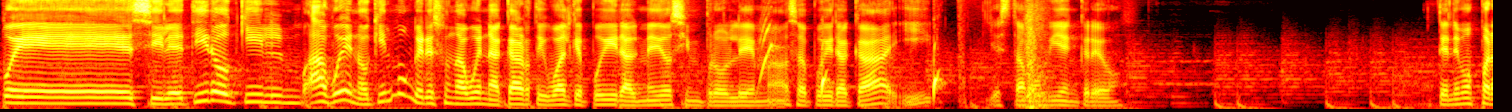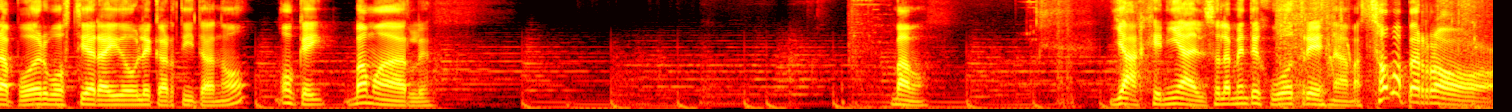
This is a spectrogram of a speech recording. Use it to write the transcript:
Pues si le tiro Kill... Ah, bueno, Killmonger es una buena carta, igual que puede ir al medio sin problema. O sea, puede ir acá y, y estamos bien, creo. Tenemos para poder bostear ahí doble cartita, ¿no? Ok, vamos a darle. Vamos. Ya, genial. Solamente jugó tres nada más. ¡Toma, perro!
